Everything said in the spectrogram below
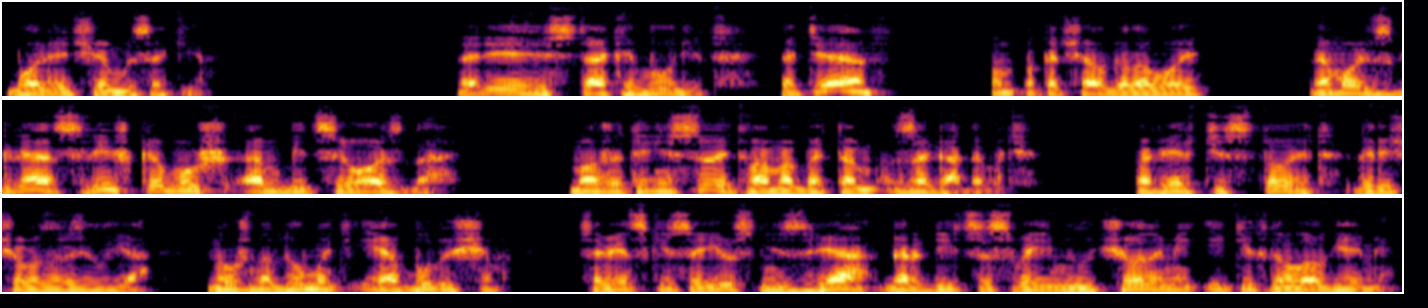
более чем высоки. Надеюсь, так и будет. Хотя, — он покачал головой, — на мой взгляд, слишком уж амбициозно. Может, и не стоит вам об этом загадывать. — Поверьте, стоит, — горячо возразил я. — Нужно думать и о будущем. Советский Союз не зря гордится своими учеными и технологиями.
